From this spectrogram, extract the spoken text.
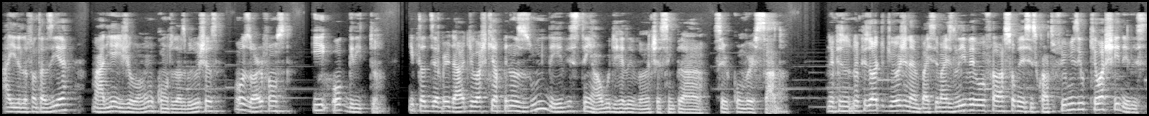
A Ilha da Fantasia, Maria e João, O Conto das Bruxas, Os Órfãos e O Grito. E para dizer a verdade, eu acho que apenas um deles tem algo de relevante assim para ser conversado. No, episódio de hoje, né, vai ser mais livre, eu vou falar sobre esses quatro filmes e o que eu achei deles.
